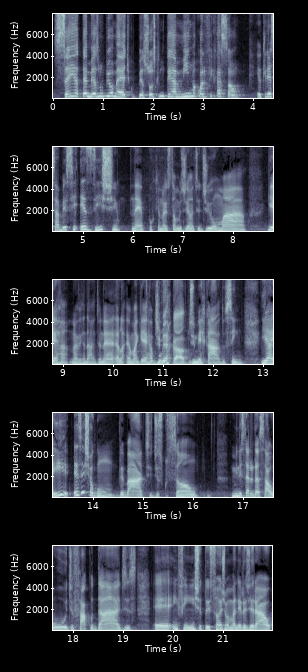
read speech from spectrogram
sem até mesmo biomédico, pessoas que não têm a mínima qualificação. Eu queria saber se existe, né? Porque nós estamos diante de uma guerra, na verdade, né? Ela é uma guerra de por... mercado. De mercado, sim. E aí existe algum debate, discussão Ministério da Saúde, faculdades, é, enfim, instituições de uma maneira geral,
